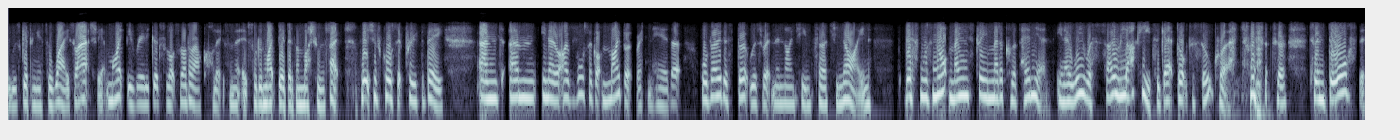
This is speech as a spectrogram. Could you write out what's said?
was giving it away. So actually, it might be really good for lots of other alcoholics, and it sort of might be a bit of a mushroom effect, which of course it proved to be. And um, you know, I've also got my book written here that although this book was written in 1939, this was not mainstream medical opinion. You know, we were so lucky to get Dr. Silkworth to, to endorse this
